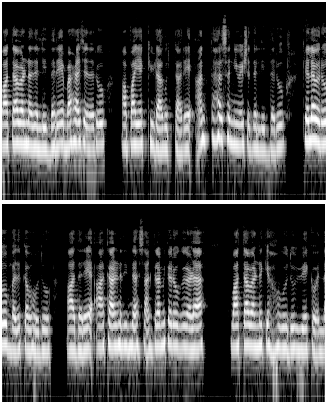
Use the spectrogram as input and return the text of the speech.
ವಾತಾವರಣದಲ್ಲಿದ್ದರೆ ಬಹಳ ಜನರು ಅಪಾಯಕ್ಕೀಡಾಗುತ್ತಾರೆ. ಅಂತಹ ಸನ್ನಿವೇಶದಲ್ಲಿದ್ದರೂ ಕೆಲವರು ಬದುಕಬಹುದು. ಆದರೆ ಆ ಕಾರಣದಿಂದ ಸಾಂಕ್ರಾಮಿಕ ರೋಗಗಳ ವಾತಾವರಣಕ್ಕೆ ಹೋಗುವುದು ವಿವೇಕವಲ್ಲ.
